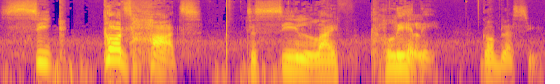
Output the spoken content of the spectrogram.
seek God's heart to see life clearly. God bless you.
